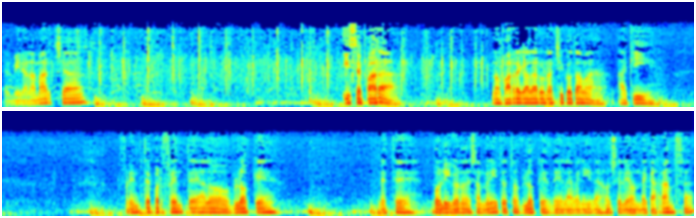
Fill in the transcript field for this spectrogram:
Termina la marcha y se para. Nos va a regalar una chicota más aquí, frente por frente a los bloques de este polígono de San Benito, estos bloques de la avenida José León de Carranza.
